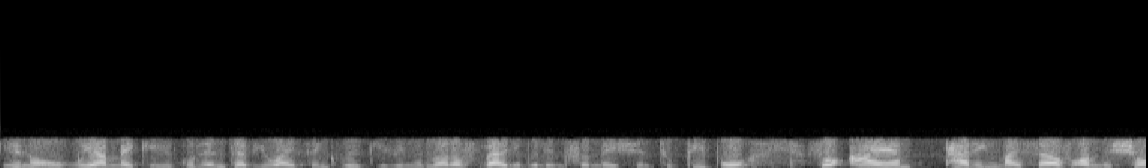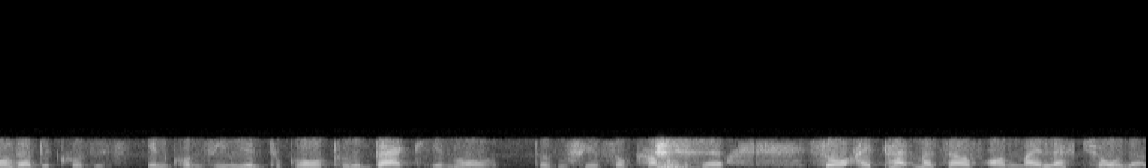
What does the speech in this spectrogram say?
you know, we are making a good interview. I think we're giving a lot of valuable information to people. So I am patting myself on the shoulder because it's inconvenient to go to the back, you know, doesn't feel so comfortable. so I pat myself on my left shoulder.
